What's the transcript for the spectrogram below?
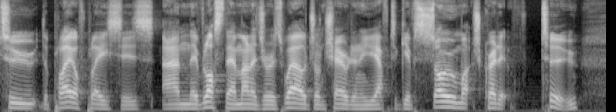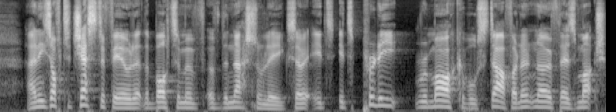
to the playoff places, and they've lost their manager as well, John Sheridan, who you have to give so much credit to and he's off to Chesterfield at the bottom of, of the National League. So it's it's pretty remarkable stuff. I don't know if there's much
